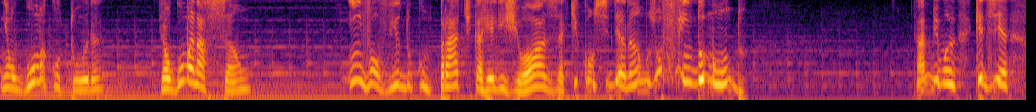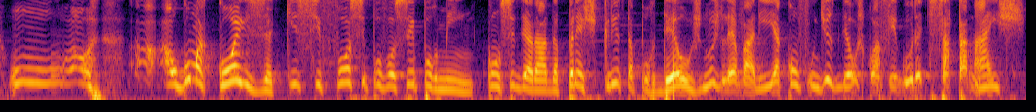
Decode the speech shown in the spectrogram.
em alguma cultura, em alguma nação, envolvido com prática religiosa que consideramos o fim do mundo. Sabe? Quer dizer, um, alguma coisa que, se fosse por você e por mim considerada prescrita por Deus, nos levaria a confundir Deus com a figura de Satanás.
